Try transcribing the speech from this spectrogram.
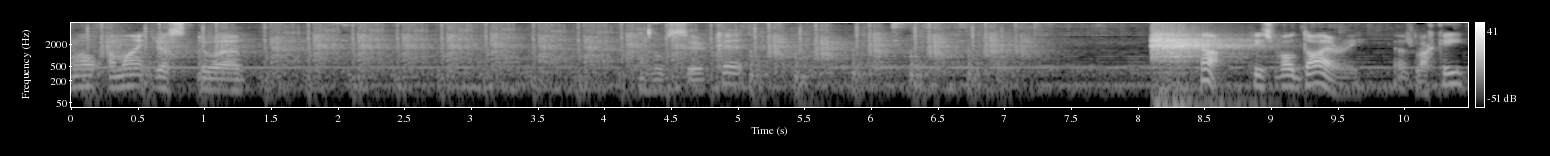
Well, I might just do a little circuit. Oh, piece of old diary. That was lucky.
